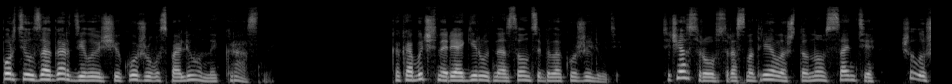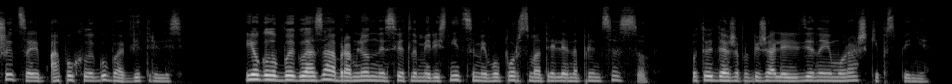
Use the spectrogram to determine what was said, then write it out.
портил загар, делающий кожу воспаленной, красной. Как обычно реагируют на солнце белокожие люди. Сейчас Роуз рассмотрела, что нос Санти шелушится, и опухлые губы обветрились. Ее голубые глаза, обрамленные светлыми ресницами, в упор смотрели на принцессу. У той даже побежали ледяные мурашки по спине.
